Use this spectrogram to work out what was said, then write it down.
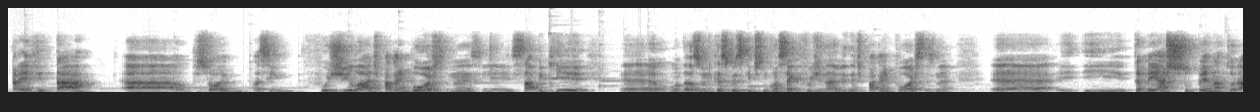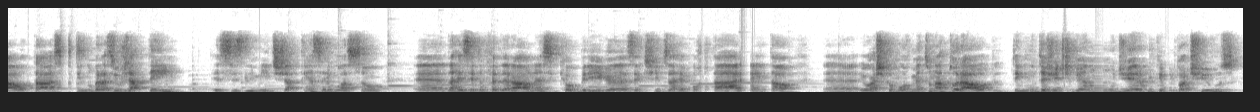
para evitar a, o pessoal assim, fugir lá de pagar imposto. Né? Assim, gente sabe que é, uma das únicas coisas que a gente não consegue fugir na vida é de pagar impostos. Né? É, e, e, também acho super natural, tá? Assim, no Brasil já tem esses limites, já tem essa regulação é, da Receita Federal, né, assim, que obriga as exchanges a reportarem e tal. É, eu acho que é um movimento natural. Tem muita gente ganhando muito dinheiro com criptoativos,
